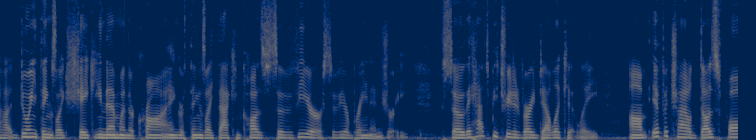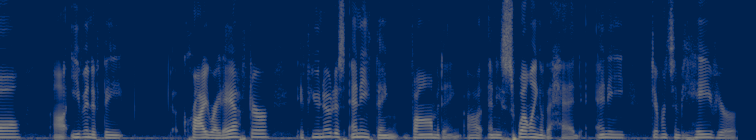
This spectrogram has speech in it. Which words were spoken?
uh, doing things like shaking them when they're crying or things like that can cause severe, severe brain injury. So, they have to be treated very delicately. Um, if a child does fall, uh, even if they cry right after. If you notice anything, vomiting, uh, any swelling of the head, any difference in behavior,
